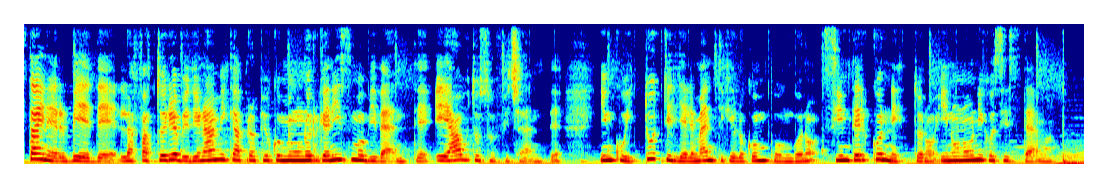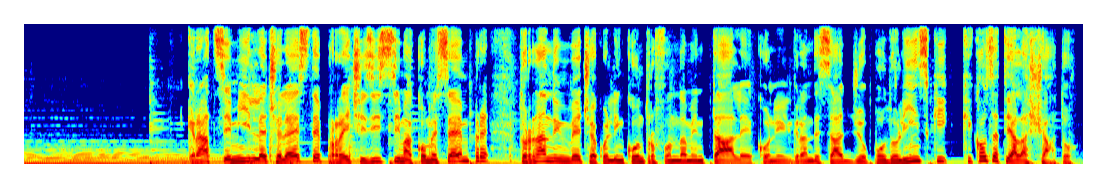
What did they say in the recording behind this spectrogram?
Steiner vede la fattoria biodinamica proprio come un organismo vivente e autosufficiente, in cui tutti gli elementi che lo compongono si interconnettono in un unico sistema. Grazie mille Celeste, precisissima come sempre. Tornando invece a quell'incontro fondamentale con il grande saggio Podolinsky, che cosa ti ha lasciato?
